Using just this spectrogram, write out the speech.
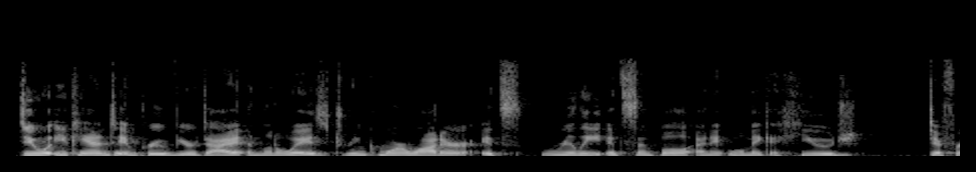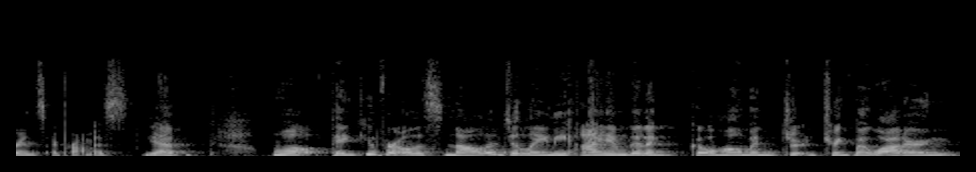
Do what you can to improve your diet in little ways. Drink more water. It's really it's simple and it will make a huge difference, I promise. Yep. Well, thank you for all this knowledge, Elanie. I am gonna go home and dr- drink my water and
